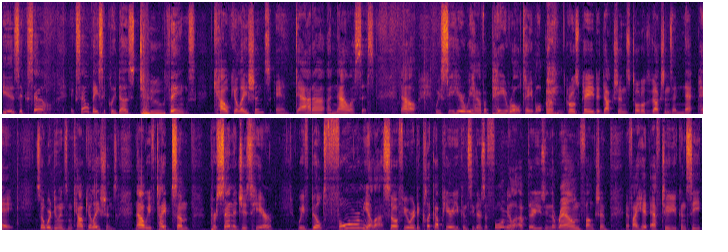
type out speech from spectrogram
is Excel? Excel basically does two things calculations and data analysis. Now, we see here we have a payroll table, gross pay, deductions, total deductions, and net pay. So we're doing some calculations. Now, we've typed some percentages here. We've built formula. So if you were to click up here, you can see there's a formula up there using the round function. If I hit F2, you can see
